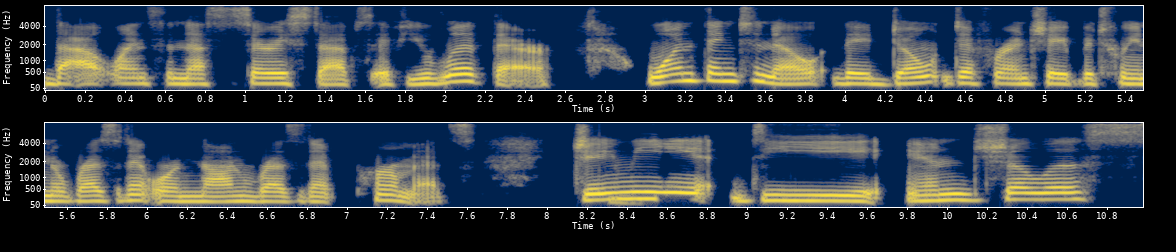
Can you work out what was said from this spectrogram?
that outlines the necessary steps if you live there. One thing to note they don't differentiate between a resident or non resident permits. Hmm. Jamie De Angelis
